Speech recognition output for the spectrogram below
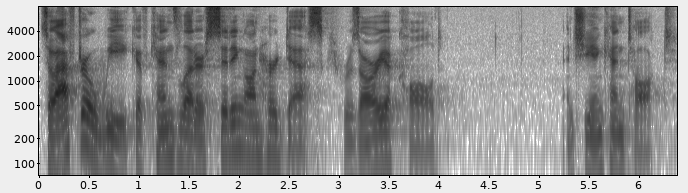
So after a week of Ken's letter sitting on her desk, Rosaria called, and she and Ken talked.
